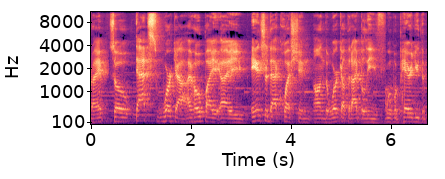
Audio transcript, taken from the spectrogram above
right? So that's workout. I hope I, I answered that question on the workout that I believe will prepare you the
